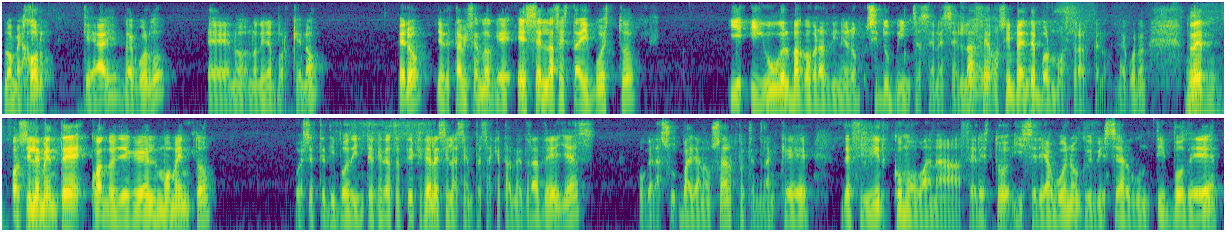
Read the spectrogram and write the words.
lo mejor que hay, ¿de acuerdo? Eh, no, no tiene por qué no. Pero ya te está avisando que ese enlace está ahí puesto y, Google va a cobrar dinero si tú pinchas en ese enlace o simplemente por mostrártelo, ¿de acuerdo? Entonces, posiblemente cuando llegue el momento, pues este tipo de inteligencias artificiales y las empresas que están detrás de ellas o que las vayan a usar, pues tendrán que decidir cómo van a hacer esto y sería bueno que hubiese algún tipo de,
